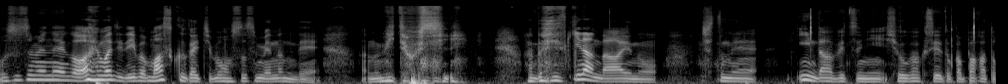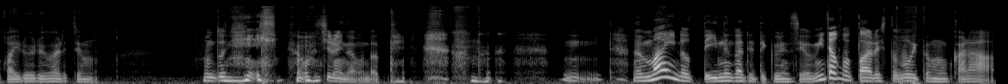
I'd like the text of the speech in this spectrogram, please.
おすすめの映画は、マジで今マスクが一番おすすめなんで、あの、見てほしい。私好きなんだ、ああいうの。ちょっとね、いいんだ、別に。小学生とかバカとかいろいろ言われても。本当に 面白いんだもんだってうん。マイロって犬が出てくるんですよ。見たことある人多いと思うから、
